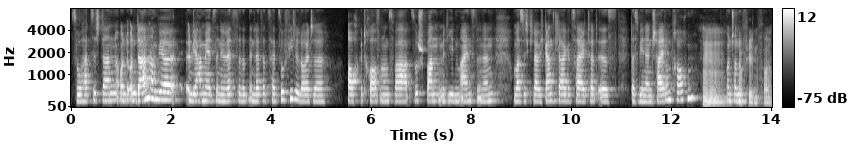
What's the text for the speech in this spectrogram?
so hat sich dann, und, und dann haben wir, wir haben jetzt in, den letzter, in letzter Zeit so viele Leute auch getroffen und zwar so spannend mit jedem Einzelnen. Und was sich, glaube ich, ganz klar gezeigt hat, ist, dass wir eine Entscheidung brauchen. Hm, und schon, auf jeden Fall.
